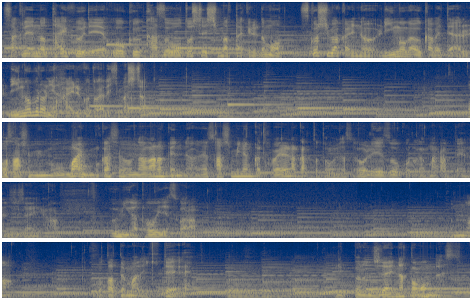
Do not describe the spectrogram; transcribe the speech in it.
昨年の台風で多く数を落としてしまったけれども少しばかりのリンゴが浮かべてあるリンゴ風呂に入ることができました。お刺身もうまい昔の長野県ではね刺身なんか食べれなかったと思いますよ。冷蔵庫とかなかったような時代には。海が遠いですから。こんなホタテまで来て立派な時代になったもんです、うん、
